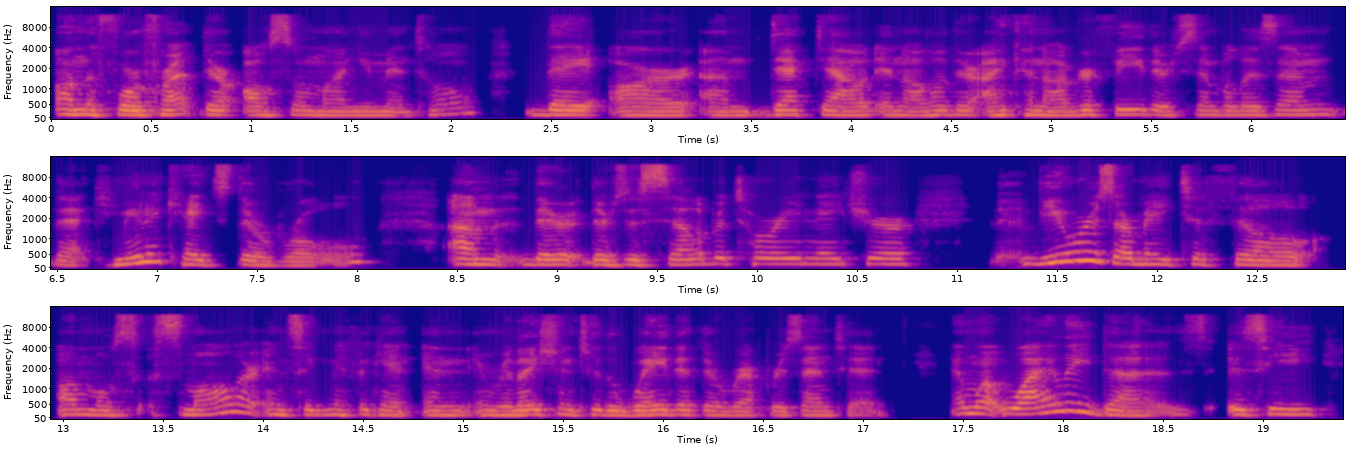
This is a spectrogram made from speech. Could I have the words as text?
on the forefront. They're also monumental. They are um, decked out in all of their iconography, their symbolism that communicates their role. Um, there, there's a celebratory nature. Viewers are made to feel almost small or insignificant in, in relation to the way that they're represented. And what Wiley does is he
